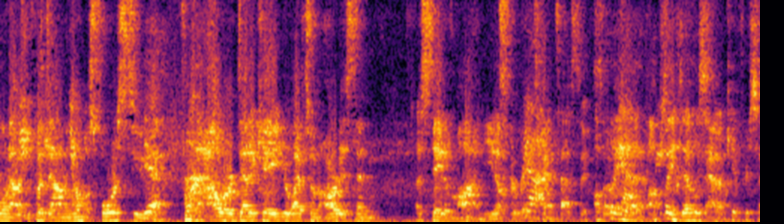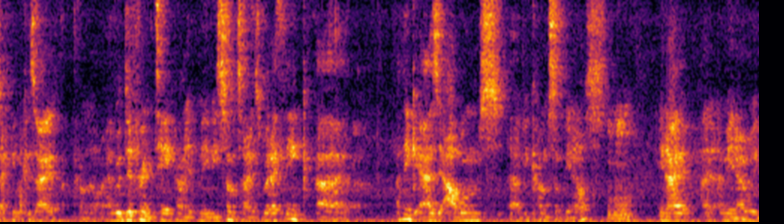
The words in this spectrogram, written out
cool now. Is you put down and you're almost forced to, Yeah. for an hour, dedicate your life to an artist and a state of mind. Yep. It's great. Yeah. It's fantastic. I'll So- play. Yeah. Uh, I'll play devil's advocate for a second because I, I don't know. I have a different take on it maybe sometimes, but I think uh, I think as albums uh, become something else, hmm and I, I I mean I would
